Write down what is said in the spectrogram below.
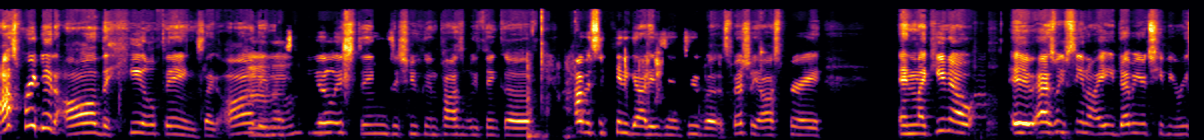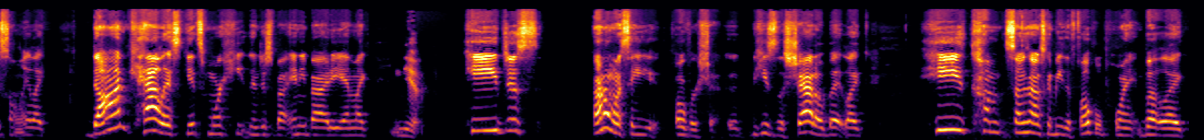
Ospreay did all the heel things, like all mm-hmm. the most heelish things that you can possibly think of. Obviously, Kenny got his in too, but especially Ospreay. And like you know, it, as we've seen on AEW TV recently, like Don Callis gets more heat than just about anybody, and like yeah, he just I don't want to say he overshadowed. He's the shadow, but like he come sometimes can be the focal point, but like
